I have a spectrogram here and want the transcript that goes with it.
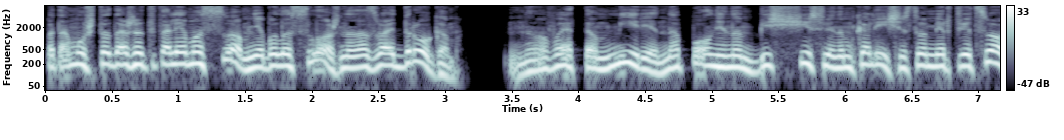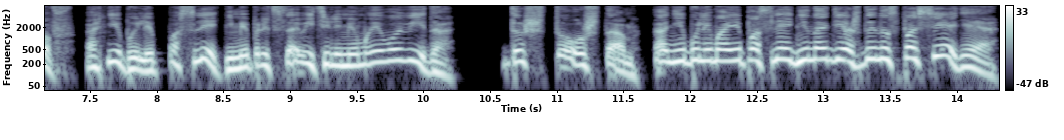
потому что даже Таталема Со мне было сложно назвать другом. Но в этом мире, наполненном бесчисленным количеством мертвецов, они были последними представителями моего вида. Да что уж там, они были моей последней надеждой на спасение.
